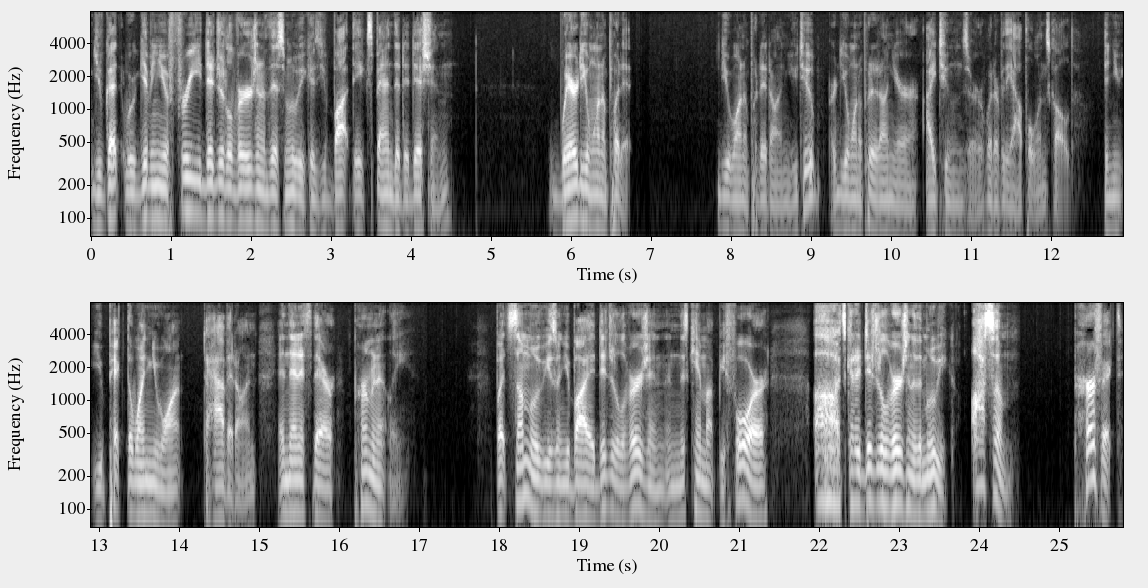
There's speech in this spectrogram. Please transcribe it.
you've got we're giving you a free digital version of this movie because you bought the expanded edition. Where do you want to put it? Do you want to put it on YouTube or do you want to put it on your iTunes or whatever the Apple one's called? And you you pick the one you want to have it on, and then it's there permanently. But some movies, when you buy a digital version, and this came up before, oh, it's got a digital version of the movie. Awesome. Perfect.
